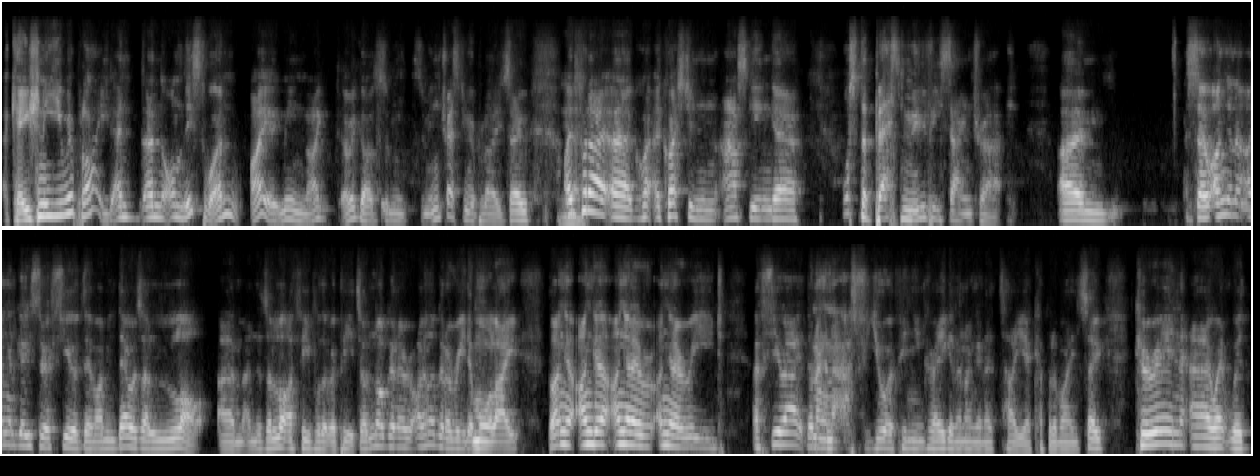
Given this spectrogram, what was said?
Occasionally you replied, and and on this one, I mean, I I got some some interesting replies. So I put out a, a question asking, uh, "What's the best movie soundtrack?" Um, so I'm gonna I'm gonna go through a few of them. I mean, there was a lot, um, and there's a lot of people that repeat. So I'm not gonna I'm not gonna read them all out, but I'm gonna I'm gonna I'm gonna I'm gonna read a few out. Then I'm gonna ask for your opinion, Craig, and then I'm gonna tell you a couple of mine. So Corinne uh, went with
